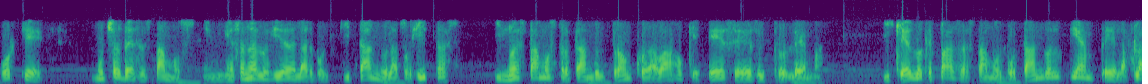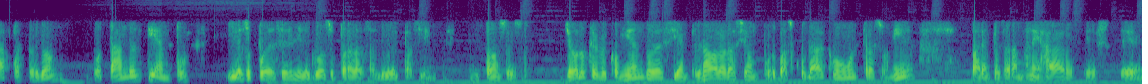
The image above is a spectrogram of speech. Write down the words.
porque muchas veces estamos en esa analogía del árbol quitando las hojitas y no estamos tratando el tronco de abajo, que ese es el problema. ¿Y qué es lo que pasa? Estamos botando el tiempo, eh, la plata, perdón, botando el tiempo y eso puede ser riesgoso para la salud del paciente. Entonces, yo lo que recomiendo es siempre una valoración por vascular con un ultrasonido para empezar a manejar, este,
